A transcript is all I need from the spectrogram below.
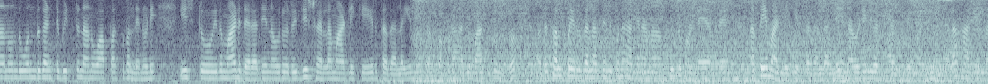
ನಾನು ಒಂದು ಒಂದು ಗಂಟೆ ಬಿಟ್ಟು ನಾನು ವಾಪಸ್ ಬಂದೆ. ನೋಡಿ, ಇಷ್ಟು ಇದು ಮಾಡಿದ್ದಾರೆ. ಅದೇನು ಅವರು ರಿಜಿಸ್ಟರ್ ಎಲ್ಲ ಮಾಡಲಿಕ್ಕೆ ಇರ್ತದಲ್ಲ, ಇನ್ನೂ ಸ್ವಲ್ಪ ಕೂಡ ಹಾಗೆ ಬಾಕಿ ಉಂಟು. ಅದು ಸ್ವಲ್ಪ ಇರೋದಲ್ಲ ಅಂತ ಹೇಳ್ಕೊಂಡು ಹಾಗೆ ನಾನು ಕೂತ್ಕೊಂಡೆ. ಅಂದರೆ ಪೇ ಮಾಡಲಿಕ್ಕೆ ಇರ್ತದಲ್ಲ ಅಲ್ಲಿ. ನಾವು ಡೆಲಿವರಿ ಚಾರ್ಜ್ ಪೇ ಮಾಡಲಿಕ್ಕಿತ್ತಲ್ಲ ಹಾಗೆಲ್ಲ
